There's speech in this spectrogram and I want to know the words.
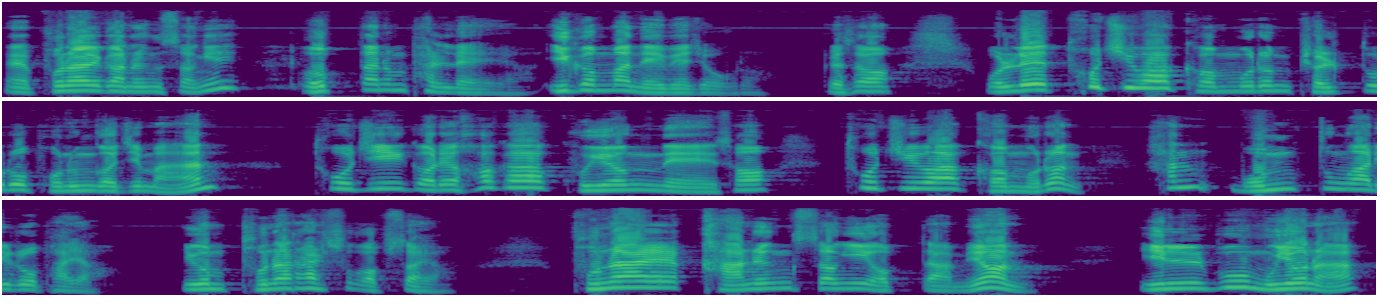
네, 분할 가능성이 없다는 판례예요. 이것만 예외적으로. 그래서 원래 토지와 건물은 별도로 보는 거지만 토지거래 허가 구역 내에서 토지와 건물은 한 몸뚱아리로 봐요. 이건 분할할 수가 없어요. 분할 가능성이 없다면 일부 무효나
